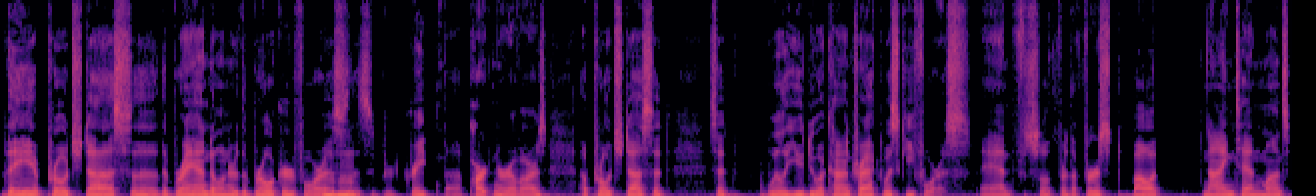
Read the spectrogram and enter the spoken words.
they approached us, uh, the brand owner, the broker for us, this great uh, partner of ours, approached us and said, "Will you do a contract whiskey for us?" And f- so for the first about nine, ten months,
